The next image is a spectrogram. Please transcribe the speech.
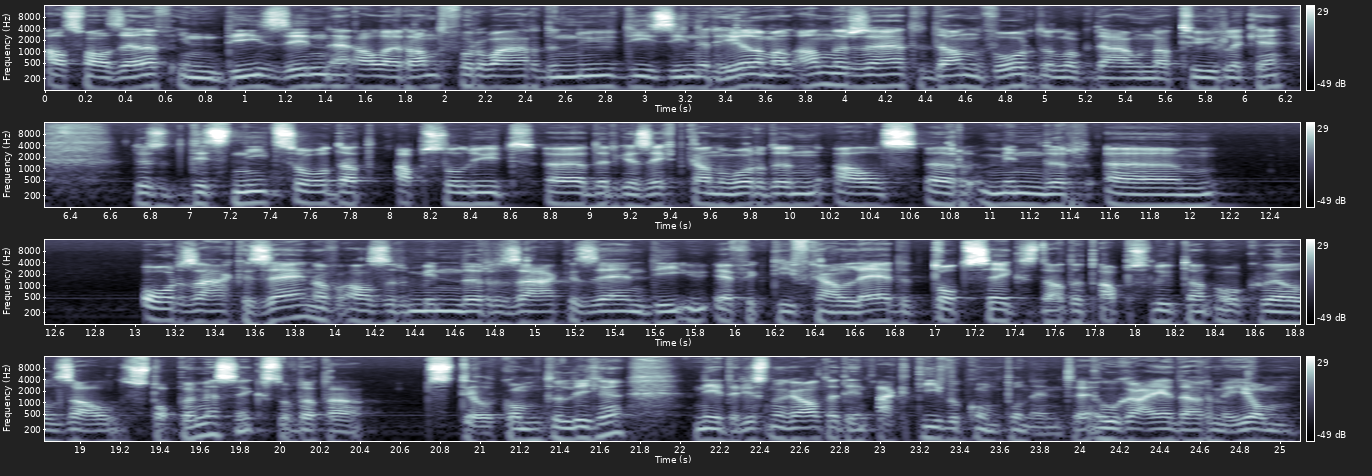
Als vanzelf in die zin, alle randvoorwaarden nu, die zien er helemaal anders uit dan voor de lockdown natuurlijk. Hè. Dus het is niet zo dat absoluut uh, er gezegd kan worden als er minder um, oorzaken zijn of als er minder zaken zijn die u effectief gaan leiden tot seks, dat het absoluut dan ook wel zal stoppen met seks of dat dat stil komt te liggen. Nee, er is nog altijd een actieve component. Hè. Hoe ga je daarmee om?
